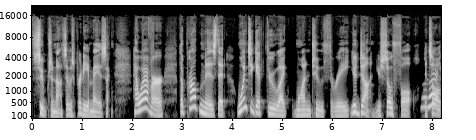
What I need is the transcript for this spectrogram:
soup to nuts. It was pretty amazing. However, the problem is that once you get through like one, two, three, you're done. You're so full. Oh, it's all.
